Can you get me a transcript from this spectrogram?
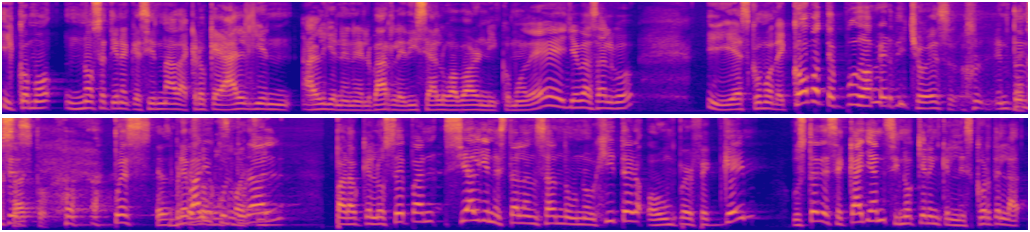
Y como no se tiene que decir nada, creo que alguien, alguien en el bar le dice algo a Barney como de, hey, ¿llevas algo? Y es como de, ¿cómo te pudo haber dicho eso? Entonces, pues, brevario cultural para que lo sepan, si alguien está lanzando un no-hitter o un perfect game, ustedes se callan si no quieren que les corten, la,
